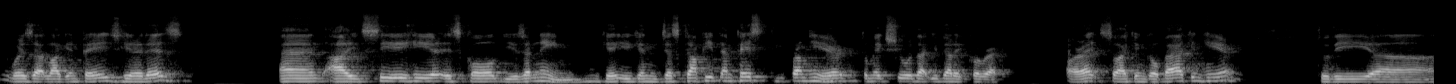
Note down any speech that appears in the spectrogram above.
Where's that login page? Here it is. And I see here it's called username. Okay, you can just copy it and paste from here to make sure that you got it correct. All right, so I can go back in here to the uh,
